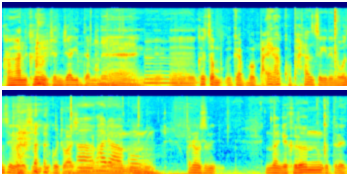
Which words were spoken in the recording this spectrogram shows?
강한 금을 견지하기 때문에 음. 어, 그래서 그러니까 뭐 빨갛고 파란색 이런 원색의 옷을 입고 좋아하시는 아, 화려하고. 음, 한다는 게 그런 것들의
